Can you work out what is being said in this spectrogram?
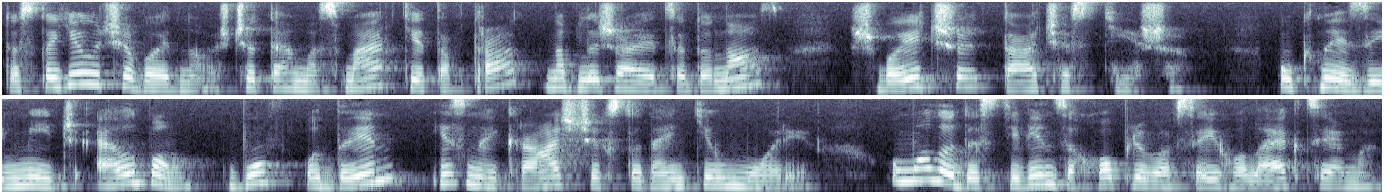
то стає очевидно, що тема смерті та втрат наближається до нас швидше та частіше. У книзі Міч Елбом був один із найкращих студентів морі. У молодості він захоплювався його лекціями,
